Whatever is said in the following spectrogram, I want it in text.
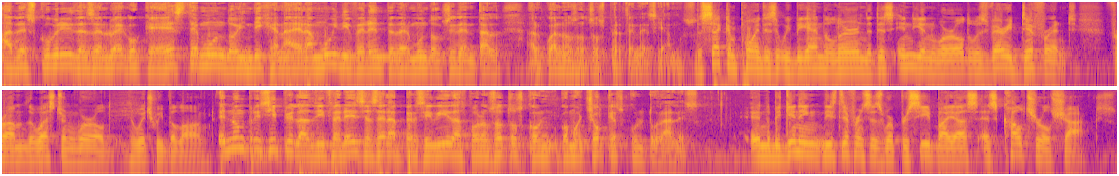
a descubrir desde luego que este mundo indígena era muy diferente del mundo occidental al cual nosotros pertenecíamos. The second point is that we began to learn that this Indian world was very different from the Western world to which we belonged. En un principio las diferencias eran percibidas por nosotros con- como choques culturales. In the beginning, these differences were perceived by us as cultural shocks.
